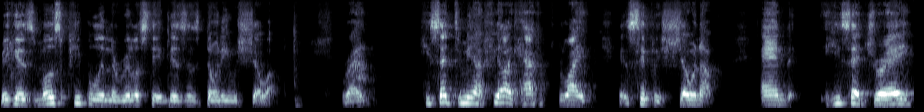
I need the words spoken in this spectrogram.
Because most people in the real estate business don't even show up. Right. He said to me, I feel like half of life is simply showing up. And he said, Dre,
